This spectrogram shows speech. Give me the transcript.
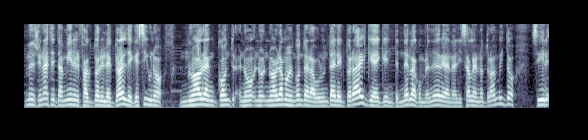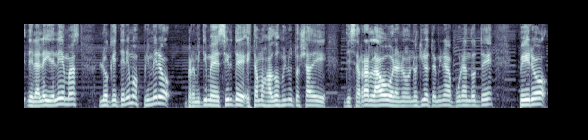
Mencionaste también el factor electoral de que sí uno no habla en contra no, no, hablamos en contra de la voluntad electoral que hay que entenderla comprenderla y analizarla en otro ámbito sí de la ley de lemas. Lo que tenemos primero permitime decirte estamos a dos minutos ya de, cerrar la hora no, no quiero terminar apurándote pero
